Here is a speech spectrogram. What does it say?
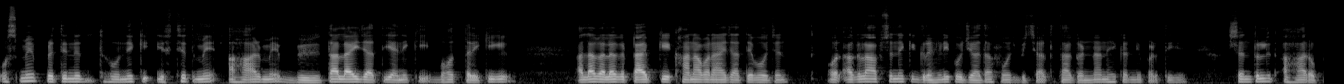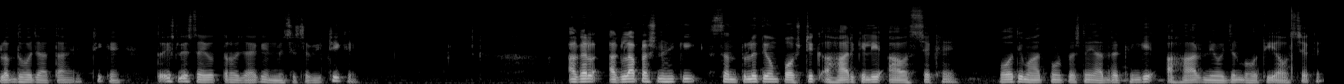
उसमें प्रतिनिधित्व होने की स्थिति में आहार में विविधता लाई जाती है, यानी कि बहुत तरीके के अलग अलग टाइप के खाना बनाए जाते भोजन, और अगला ऑप्शन है कि गृहिणी को ज़्यादा सोच विचार तथा गणना नहीं करनी पड़ती है। संतुलित आहार उपलब्ध हो जाता है, ठीक है? तो इसलिए सही उत्तर हो जाएगा इनमें से सभी, ठीक है? अगर अगला प्रश्न है कि संतुलित एवं पौष्टिक आहार के लिए आवश्यक है। बहुत ही महत्वपूर्ण प्रश्न याद रखेंगे। आहार नियोजन बहुत ही आवश्यक है।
